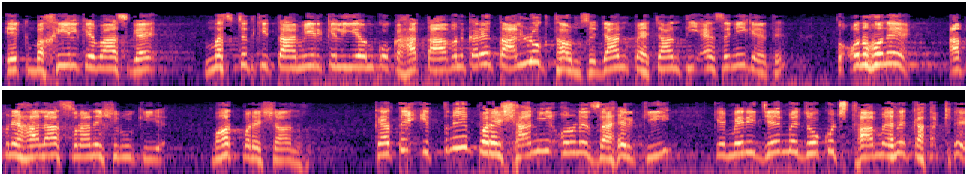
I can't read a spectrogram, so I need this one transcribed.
ایک بخیل کے پاس گئے، مسجد کی تعمیر کے لیے ان کو کہا، تعاون کریں، تعلق تھا ان سے، جان پہچان تھی، ایسے نہیں گئے تھے۔ تو انہوں نے اپنے حالات سنانے شروع کیے، بہت پریشان ہوں۔ کہتے، اتنی پریشانی انہوں نے ظاہر کی کہ میری جیب میں جو کچھ تھا، میں نے کہا کہ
